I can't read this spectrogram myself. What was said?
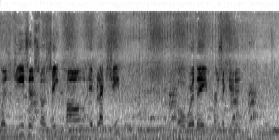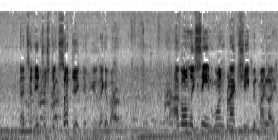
Was Jesus or St. Paul a black sheep or were they persecuted? That's an interesting subject if you think about it. I've only seen one black sheep in my life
